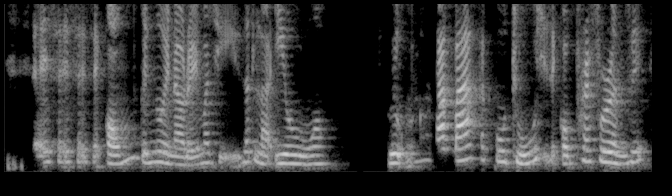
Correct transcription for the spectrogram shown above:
sẽ sẽ sẽ sẽ có một cái người nào đấy mà chị rất là yêu đúng không? Ví dụ các bác các cô chú chị sẽ có preference ấy.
